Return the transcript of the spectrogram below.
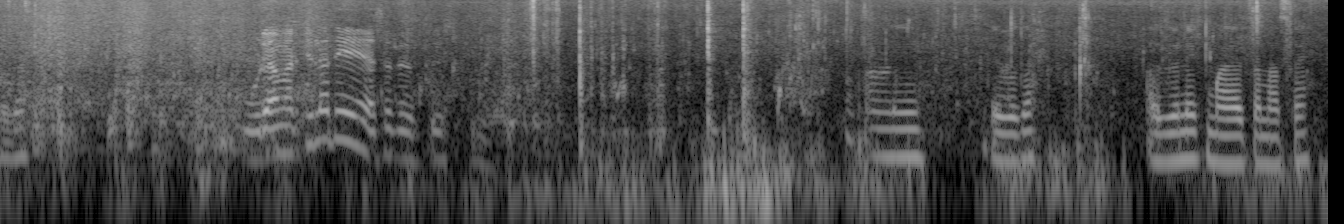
बघा. उड्या मारतील ते असं आणि हे बघा. अजून एक मायाचा मासा आहे.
